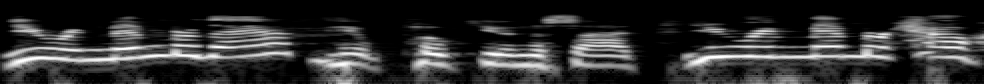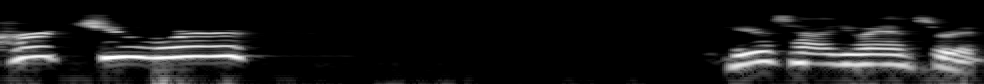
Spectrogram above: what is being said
You remember that? He'll poke you in the side. You remember how hurt you were? Here's how you answer it.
